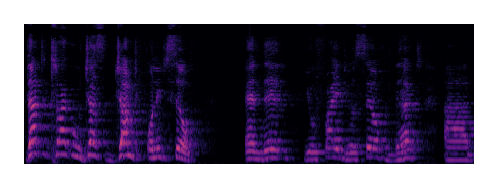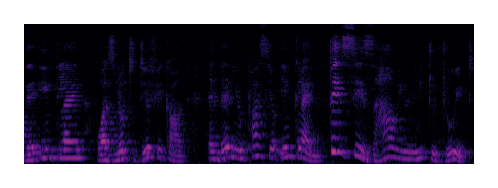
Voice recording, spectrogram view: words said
That track will just jump on itself and then you find yourself that uh, the incline was not difficult. And then you pass your incline. This is how you need to do it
